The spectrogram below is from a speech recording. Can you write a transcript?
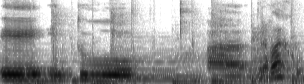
eh, en tu ah, trabajo,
